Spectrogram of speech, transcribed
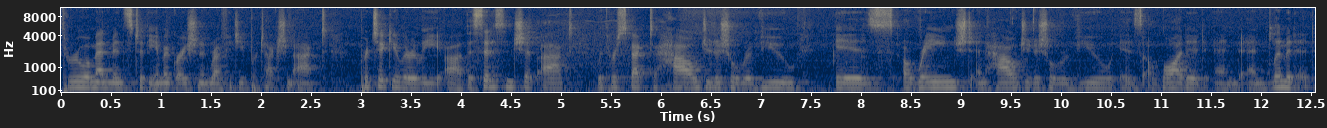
through amendments to the Immigration and Refugee Protection Act, particularly uh, the Citizenship Act, with respect to how judicial review is arranged and how judicial review is allotted and, and limited.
